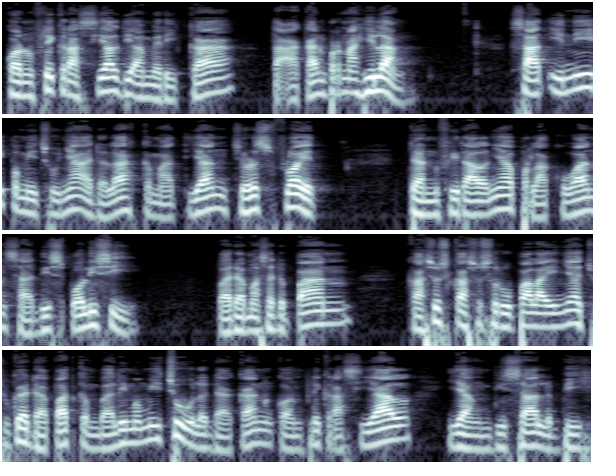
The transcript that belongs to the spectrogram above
konflik rasial di Amerika tak akan pernah hilang. Saat ini pemicunya adalah kematian George Floyd dan viralnya perlakuan sadis polisi. Pada masa depan, kasus-kasus serupa lainnya juga dapat kembali memicu ledakan konflik rasial yang bisa lebih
